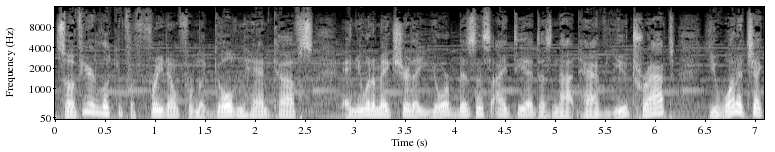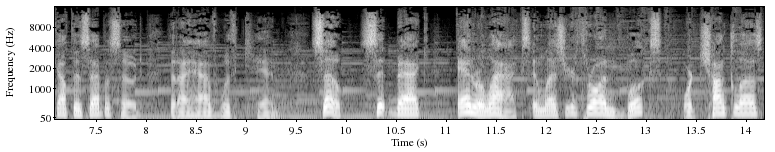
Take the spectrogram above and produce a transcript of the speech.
So, if you're looking for freedom from the golden handcuffs and you want to make sure that your business idea does not have you trapped, you want to check out this episode that I have with Ken. So, sit back and relax unless you're throwing books or chanclas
